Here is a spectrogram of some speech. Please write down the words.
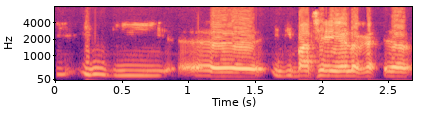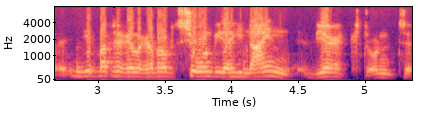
in die, äh, in, die materielle, äh, in die materielle Reproduktion wieder hineinwirkt und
